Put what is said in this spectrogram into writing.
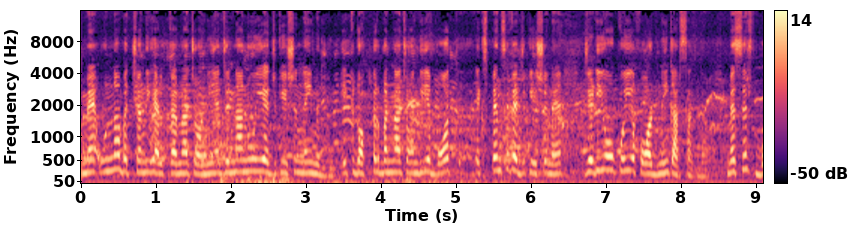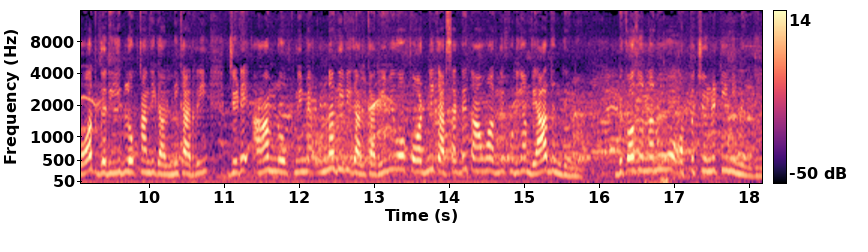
ਮੈਂ ਉਹਨਾਂ ਬੱਚਿਆਂ ਦੀ ਹੈਲਪ ਕਰਨਾ ਚਾਹੁੰਦੀ ਹਾਂ, ਜਿਨ੍ਹਾਂ ਨੂੰ ਇਹ ਐਜੂਕੇਸ਼ਨ ਨਹੀਂ ਮਿਲਦੀ। ਇੱਕ ਡਾਕਟਰ ਬਣਨਾ ਚਾਹੁੰਦੀ ਹੈ, ਬਹੁਤ ਐਕਸਪੈਂਸਿਵ ਐਜੂਕੇਸ਼ਨ ਹੈ, ਜਿਹੜੀ ਉਹ ਕੋਈ ਅਫੋਰਡ ਨਹੀਂ ਕਰ ਸਕਦਾ। ਮੈਂ ਸਿਰਫ ਬਹੁਤ ਗਰੀਬ ਲੋਕਾਂ ਦੀ ਗੱਲ ਨਹੀਂ ਕਰ ਰਹੀ, ਜਿਹੜੇ ਆਮ ਲੋਕ ਨੇ, ਮੈਂ ਉਹਨਾਂ ਦੀ ਵੀ ਗੱਲ ਕਰ ਰਹੀ ਹਾਂ ਵੀ ਉਹ ਅਫੋਰਡ ਨਹੀਂ ਕਰ ਸਕਦੇ, ਤਾਂ ਉਹ ਆਪਣੀ ਕੁੜੀਆਂ ਵਿਆਹ ਦਿੰਦੇ ਨੇ ਬਿਕੋਜ਼ ਉਹਨਾਂ ਨੂੰ ਉਹ ਓਪਰਚ्युनिटी ਨਹੀਂ ਮਿਲਦੀ।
